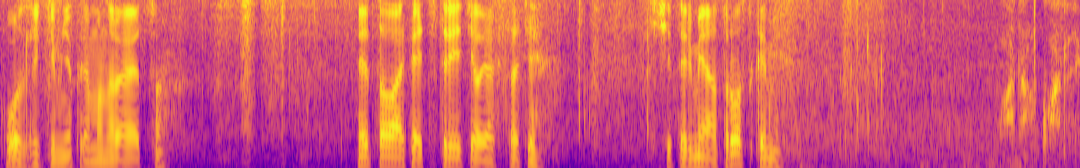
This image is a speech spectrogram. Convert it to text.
козлики, мне прямо нравятся. Этого опять встретил я, кстати, с четырьмя отростками. Вот он, козлик.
